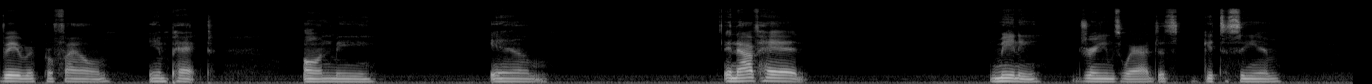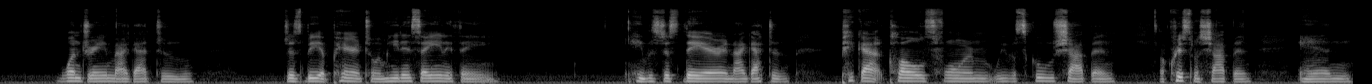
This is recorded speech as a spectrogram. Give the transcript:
very profound impact on me. Um, and I've had many dreams where I just get to see him. One dream I got to just be a parent to him. He didn't say anything. He was just there and I got to pick out clothes for him. We were school shopping or Christmas shopping and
